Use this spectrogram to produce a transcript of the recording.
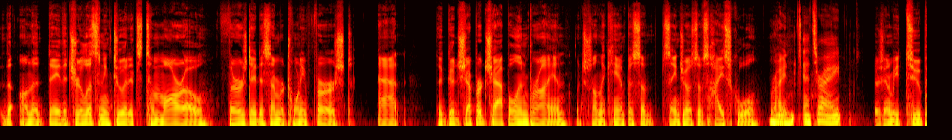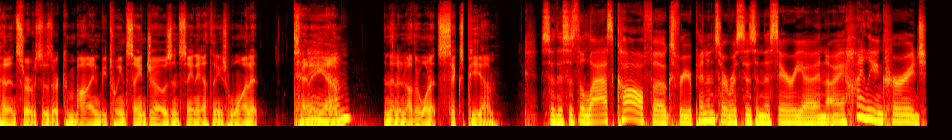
the, on the day that you're listening to it, it's tomorrow, Thursday, December 21st, at the Good Shepherd Chapel in Bryan, which is on the campus of St. Joseph's High School, right? That's right. There's going to be two penance services. They're combined between St. Joe's and St. Anthony's, one at 10 a.m. and then another one at 6 p.m. So this is the last call, folks, for your penance services in this area, and I highly encourage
